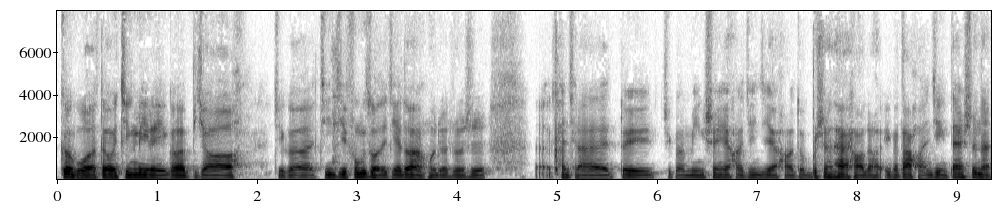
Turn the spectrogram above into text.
各国都经历了一个比较这个经济封锁的阶段，或者说是，呃，看起来对这个民生也好、经济也好都不是太好的一个大环境。但是呢，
